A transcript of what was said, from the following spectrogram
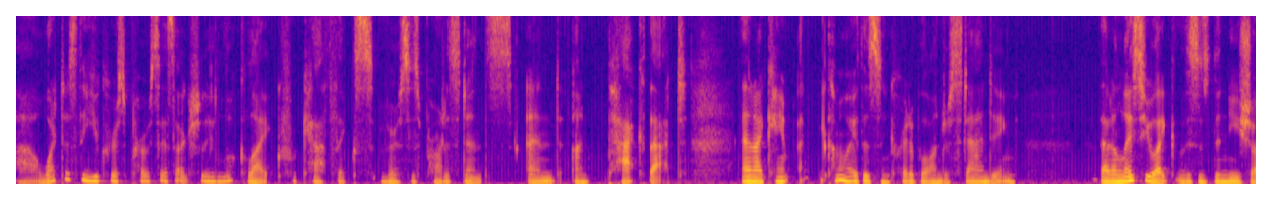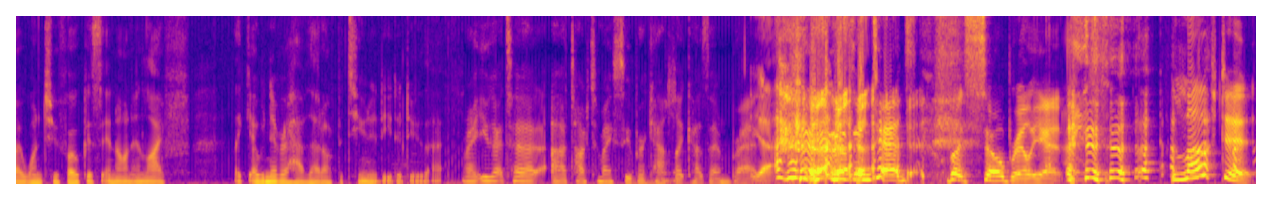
uh, what does the Eucharist process actually look like for Catholics versus Protestants, and unpack that. And I came I come away with this incredible understanding that unless you like, this is the niche I want to focus in on in life like I would never have that opportunity to do that. Right. You got to uh, talk to my super Catholic cousin, Brett. Yeah. it was intense, but so brilliant. loved it.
